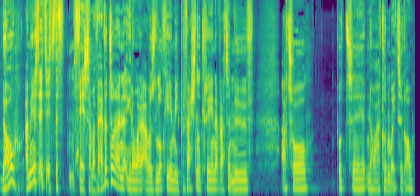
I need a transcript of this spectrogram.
No, I mean it's, it's, it's the first time I've ever done it. And, you know, I was lucky in my professional career, never had to move at all. But uh, no, I couldn't wait to go.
